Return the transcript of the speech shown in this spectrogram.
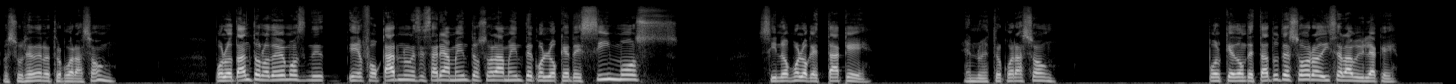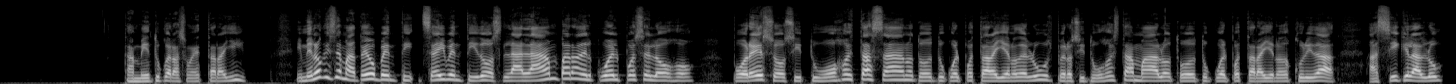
Pues surge de nuestro corazón. Por lo tanto, no debemos enfocarnos necesariamente solamente con lo que decimos, sino con lo que está ¿qué? en nuestro corazón. Porque donde está tu tesoro, dice la Biblia que también tu corazón estará allí. Y mira lo que dice Mateo 26, 22. La lámpara del cuerpo es el ojo. Por eso, si tu ojo está sano, todo tu cuerpo estará lleno de luz, pero si tu ojo está malo, todo tu cuerpo estará lleno de oscuridad. Así que la luz,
